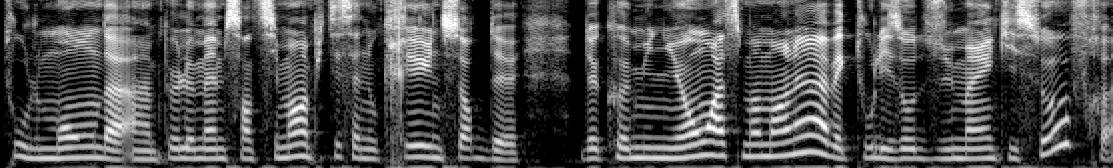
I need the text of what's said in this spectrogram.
tout le monde a un peu le même sentiment. Puis, tu sais, ça nous crée une sorte de, de communion à ce moment-là avec tous les autres humains qui souffrent.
